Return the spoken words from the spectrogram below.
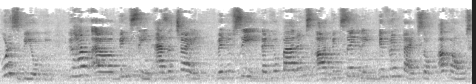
What is BOP? You have uh, been seen as a child when you see that your parents are being settling different types of accounts.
